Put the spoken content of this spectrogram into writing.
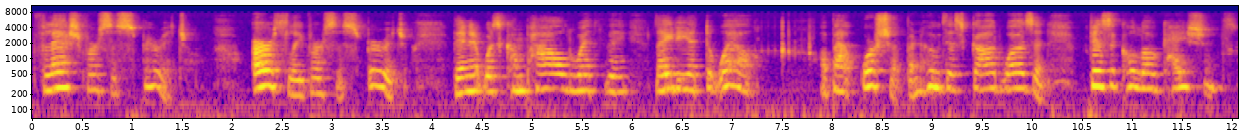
Flesh versus spiritual, earthly versus spiritual. Then it was compiled with the lady at the well about worship and who this God was and physical locations.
